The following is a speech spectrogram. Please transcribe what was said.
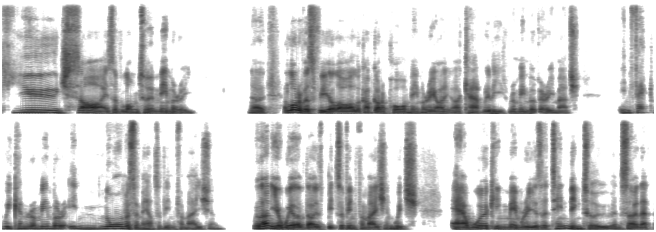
huge size of long term memory. Now, a lot of us feel, oh, look, I've got a poor memory. I, I can't really remember very much. In fact, we can remember enormous amounts of information. We're only aware of those bits of information which our working memory is attending to. And so that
